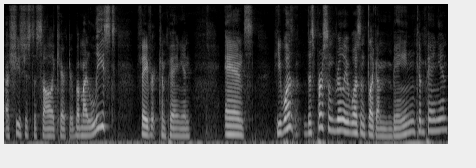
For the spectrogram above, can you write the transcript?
uh, she's just a solid character. But my least favorite companion, and he was this person really wasn't like a main companion,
